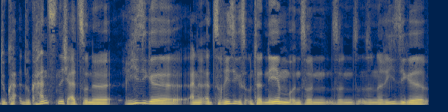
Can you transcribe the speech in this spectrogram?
du, du kannst nicht als so eine riesige, ein, als so ein riesiges Unternehmen und so, ein, so, ein, so eine riesige,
